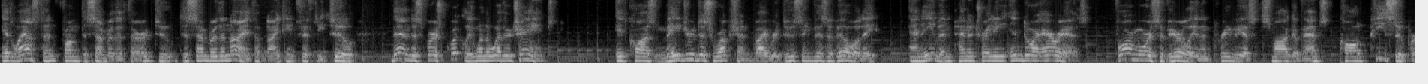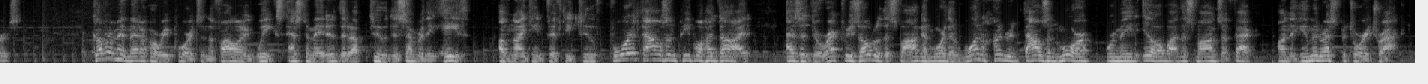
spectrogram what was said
It lasted from December the 3rd to December the 9th of 1952, then dispersed quickly when the weather changed. It caused major disruption by reducing visibility and even penetrating indoor areas, far more severely than previous smog events called pea soupers. Government medical reports in the following weeks estimated that up to December the 8th of 1952, 4,000 people had died as a direct result of the smog, and more than 100,000 more were made ill by the smog's effect on the human respiratory tract.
